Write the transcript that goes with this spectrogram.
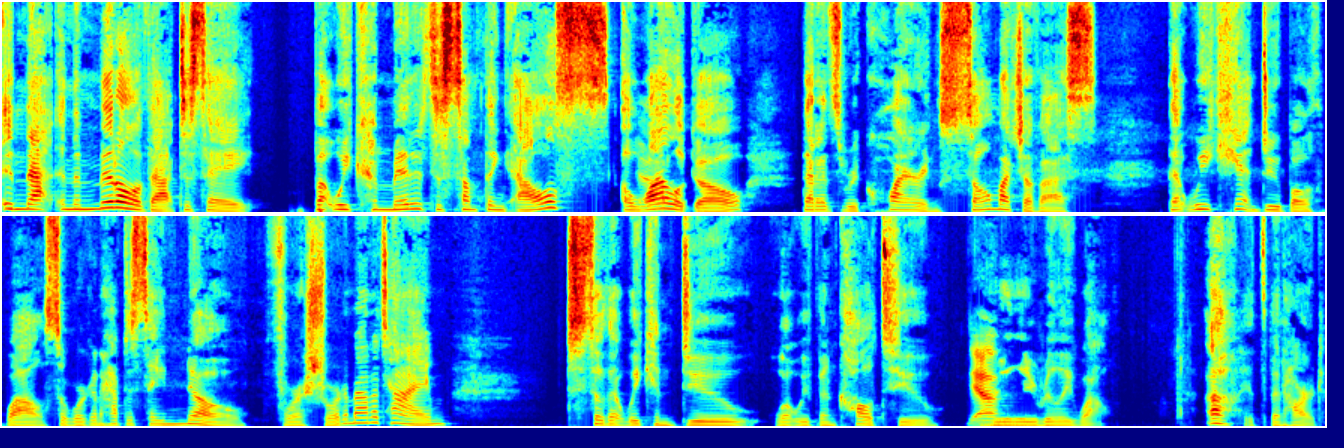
in that in the middle of that to say, but we committed to something else a yeah. while ago that is requiring so much of us that we can't do both well. So we're going to have to say no for a short amount of time so that we can do what we've been called to yeah. really, really well. Oh, it's been hard.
